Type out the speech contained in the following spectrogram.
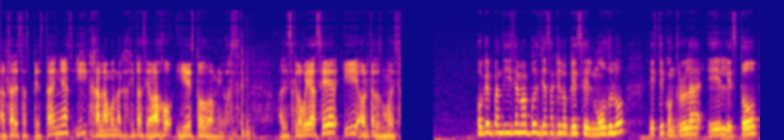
alzar estas pestañas y jalamos la cajita hacia abajo y es todo amigos. Así es que lo voy a hacer y ahorita les muestro. Ok pandillísima, pues ya saqué lo que es el módulo. Este controla el stop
